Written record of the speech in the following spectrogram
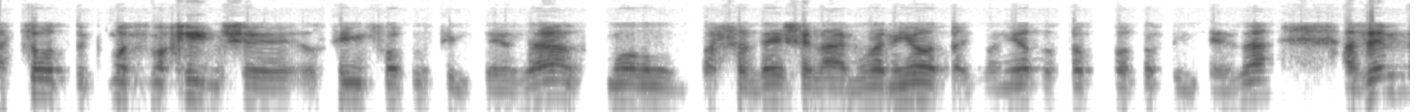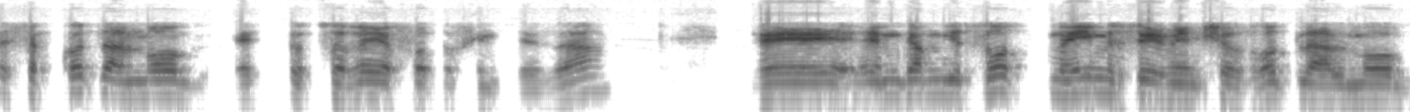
אצות כמו צמחים שעושים פוטוסינתזה, כמו בשדה של העגבניות, העגבניות עושות פוטוסינתזה, אז הן מספקות לאלמוג את תוצרי הפוטוסינתזה, והן גם יוצרות תנאים מסוימים שעוזרות לאלמוג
